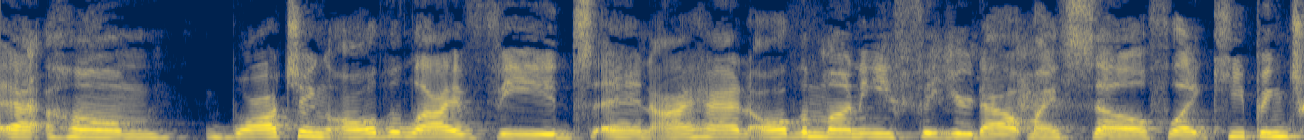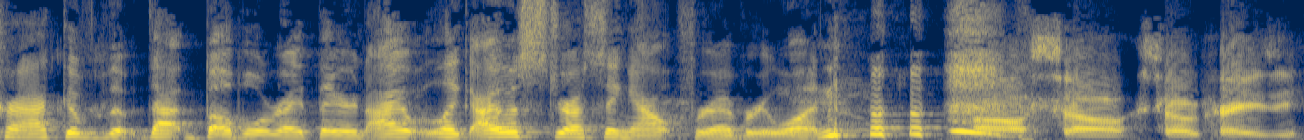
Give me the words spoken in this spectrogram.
at home watching all the live feeds and I had all the money figured out myself, like keeping track of the, that bubble right there and I like I was stressing out for everyone. oh, so so crazy.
